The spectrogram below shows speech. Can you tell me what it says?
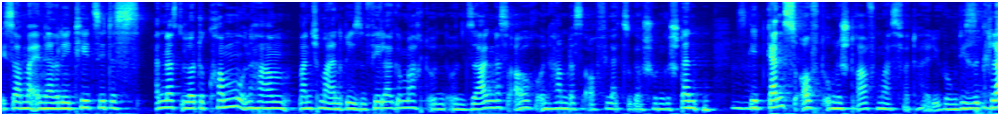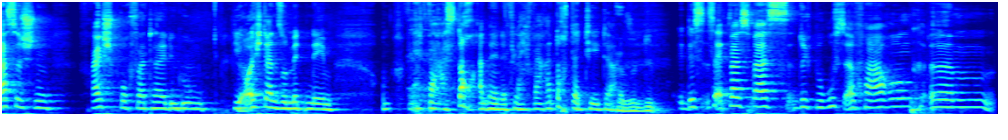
ich sag mal, in der Realität sieht es anders. Die Leute kommen und haben manchmal einen Riesenfehler gemacht und, und sagen das auch und haben das auch vielleicht sogar schon gestanden. Es geht ganz oft um eine Strafmaßverteidigung. Diese klassischen Freispruchverteidigungen, die euch dann so mitnehmen. Und vielleicht war es doch am Ende, vielleicht war er doch der Täter. also die, Das ist etwas, was durch Berufserfahrung ähm,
